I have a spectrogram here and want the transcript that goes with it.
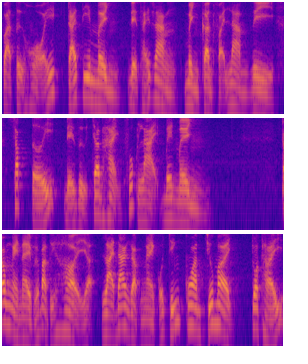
và tự hỏi trái tim mình để thấy rằng mình cần phải làm gì sắp tới để giữ chân hạnh phúc lại bên mình. Trong ngày này, với bạn tuổi hợi lại đang gặp ngày có chính quan chiếu mệnh cho thấy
